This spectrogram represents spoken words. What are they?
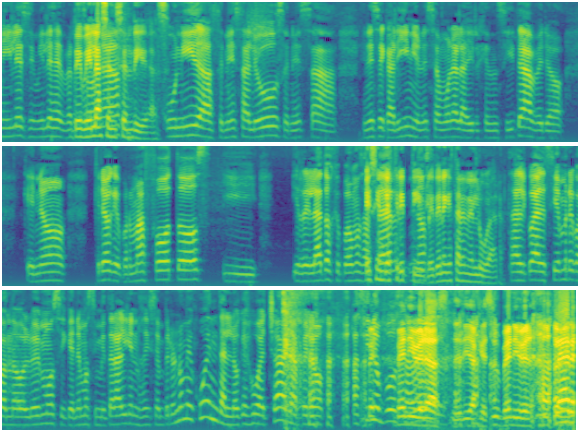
miles y miles de personas. De velas encendidas. Unidas en esa luz, en, esa, en ese cariño, en ese amor a la Virgencita, pero que no, creo que por más fotos y, y relatos que podemos hacer. Es indescriptible, tiene que estar en el lugar. Tal cual, siempre cuando volvemos y queremos invitar a alguien nos dicen, pero no me cuentan lo que es Huachana, pero así no puedo ven y verás, diría Jesús, ven y verás. claro.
